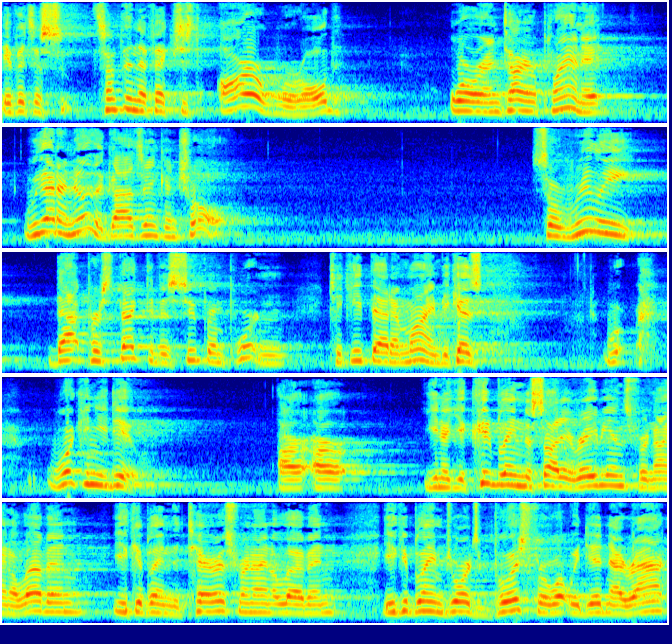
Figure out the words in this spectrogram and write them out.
if it's a, something that affects just our world or our entire planet, we got to know that God's in control. So, really, that perspective is super important to keep that in mind because what can you do? Our, our, you know, you could blame the Saudi Arabians for 9 11. You could blame the terrorists for 9 11. You could blame George Bush for what we did in Iraq.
